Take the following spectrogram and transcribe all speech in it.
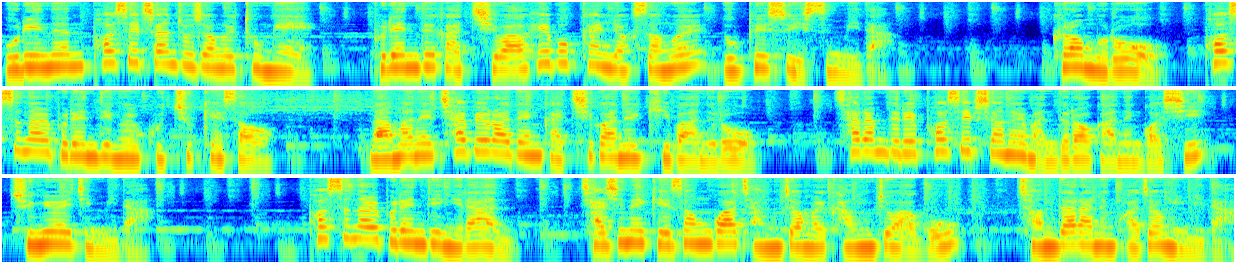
우리는 퍼셉션 조정을 통해 브랜드 가치와 회복 탄력성을 높일 수 있습니다. 그러므로 퍼스널 브랜딩을 구축해서 나만의 차별화된 가치관을 기반으로 사람들의 퍼셉션을 만들어가는 것이 중요해집니다. 퍼스널 브랜딩이란 자신의 개성과 장점을 강조하고 전달하는 과정입니다.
